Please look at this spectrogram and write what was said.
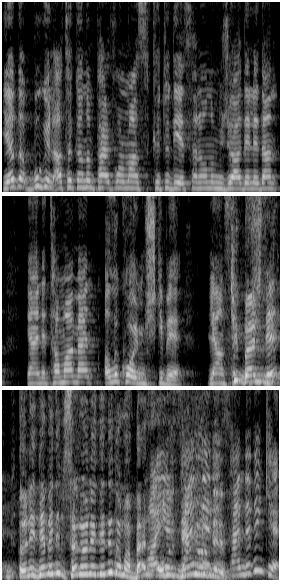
ya da bugün Atakan'ın performansı kötü diye sen onu mücadeleden yani tamamen alıkoymuş gibi lanse Ki ben etmiştin. öyle demedim sen öyle dedin ama ben Hayır onu sen demiyorum dedin, dedim. sen dedin ki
